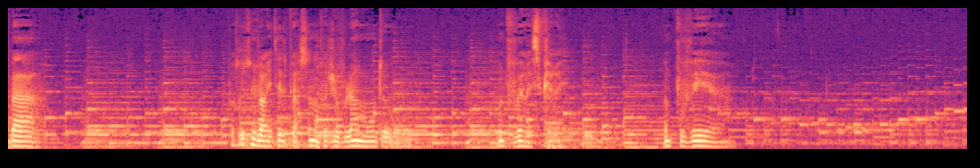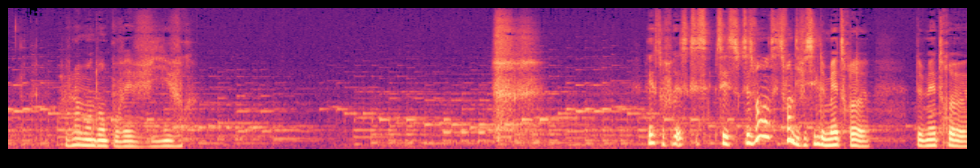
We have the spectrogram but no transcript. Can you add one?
bah, pour toute une variété de personnes, en fait, je voulais un monde où on pouvait respirer, on pouvait. Euh, je voulais un monde où on pouvait vivre. C'est souvent, souvent, difficile de mettre, de mettre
